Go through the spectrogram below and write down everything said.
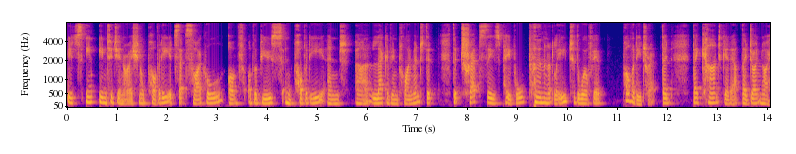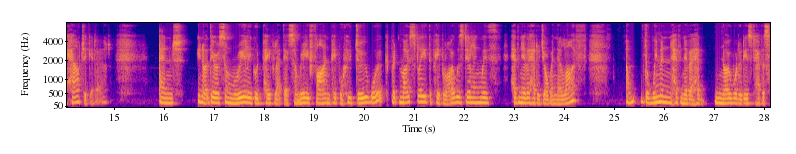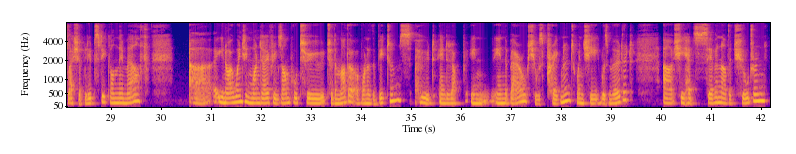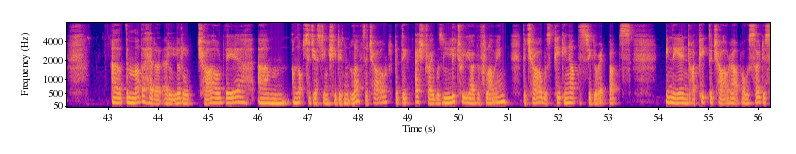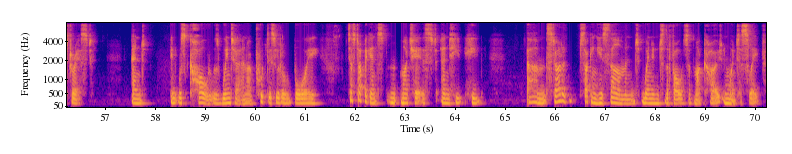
it's in, intergenerational poverty. It's that cycle of, of abuse and poverty and uh, lack of employment that that traps these people permanently to the welfare poverty trap. They they can't get out. They don't know how to get out. And you know there are some really good people out there, some really fine people who do work, but mostly the people I was dealing with have never had a job in their life the women have never had know what it is to have a slash of lipstick on their mouth. Uh, you know, I went in one day, for example, to to the mother of one of the victims who'd ended up in in the barrel. She was pregnant when she was murdered. Uh, she had seven other children. Uh, the mother had a, a little child there. Um, I'm not suggesting she didn't love the child, but the ashtray was literally overflowing. The child was picking up the cigarette butts in the end, I picked the child up. I was so distressed. And it was cold, it was winter, and I put this little boy just up against my chest, and he, he um, started sucking his thumb and went into the folds of my coat and went to sleep.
